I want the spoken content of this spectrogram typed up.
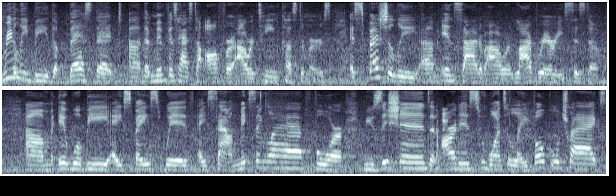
really be the best that uh, that Memphis has to offer our teen customers, especially um, inside of our library system. Um, it will be a space with a sound mixing lab for musicians and artists who want to lay vocal tracks,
